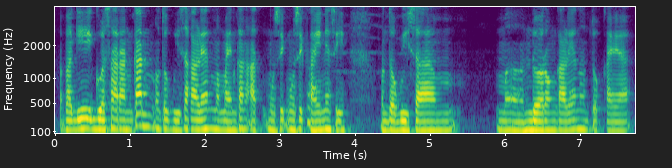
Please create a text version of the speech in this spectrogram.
Apalagi gue sarankan untuk bisa kalian memainkan musik-musik lainnya sih. Untuk bisa mendorong kalian untuk kayak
